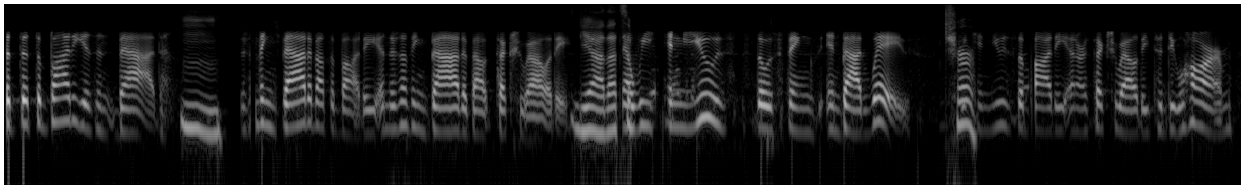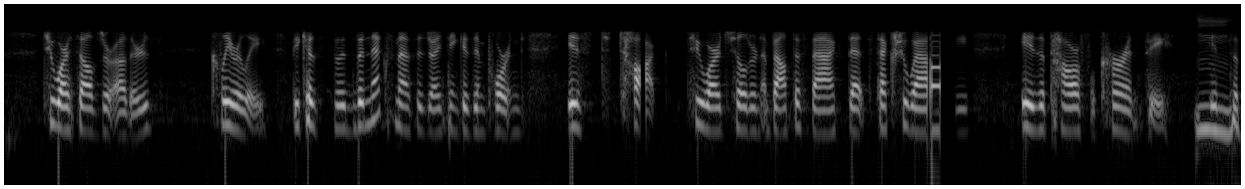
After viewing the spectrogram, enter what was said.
but that the body isn't bad. Mm. There's nothing bad about the body, and there's nothing bad about sexuality. Yeah, that's Now a, we can use those things in bad ways. sure. We can use the body and our sexuality to do harm to ourselves or others, clearly. Because the, the next message I think is important is to talk to our children about the fact that sexuality is a powerful currency. It's a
